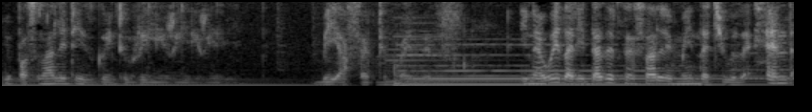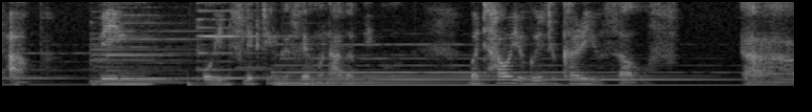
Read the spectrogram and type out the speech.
Your personality is going to really really really be affected by this. In a way that it doesn't necessarily mean that you will end up being or inflicting the same on other people but how you're going to carry yourself uh,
